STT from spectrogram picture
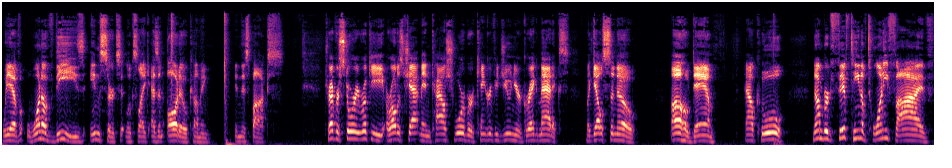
We have one of these inserts, it looks like, as an auto coming in this box. Trevor Story rookie, Aroldis Chapman, Kyle Schwarber, Ken Griffey Jr., Greg Maddux, Miguel Sano. Oh, damn. How cool. Numbered 15 of 25.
